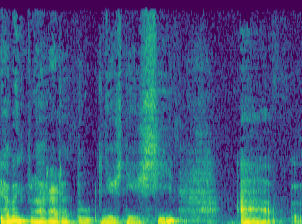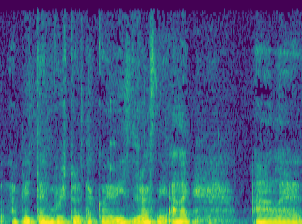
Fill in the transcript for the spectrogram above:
já bych byla ráda tou něžnější a aby ten muž byl takový víc důrazný, ale, ale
